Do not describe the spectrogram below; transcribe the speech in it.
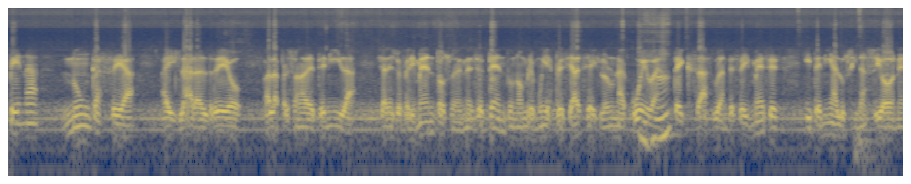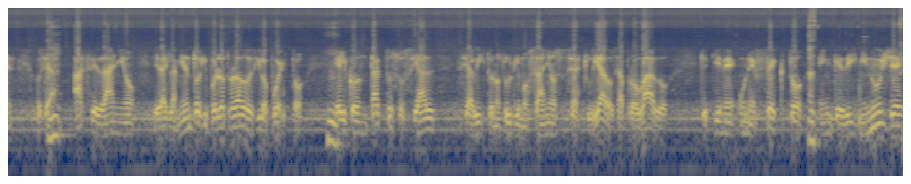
pena nunca sea aislar al reo, a la persona detenida. Se han hecho experimentos en el 70, un hombre muy especial se aisló en una cueva en Texas durante seis meses y tenía alucinaciones. O sea, hace daño el aislamiento y por el otro lado decir lo opuesto. El contacto social se ha visto en los últimos años, se ha estudiado, se ha probado que tiene un efecto ah. en que disminuye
